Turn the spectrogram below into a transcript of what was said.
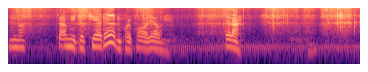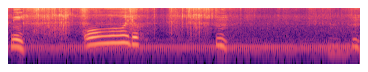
เห็นปะจะเอามีดเดี๋ยวเคลียร์เด้อนี่ข่อยพ่อแล้วนี่ใช่ล่ะ นี่ โอ้ยดู อืมอืม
